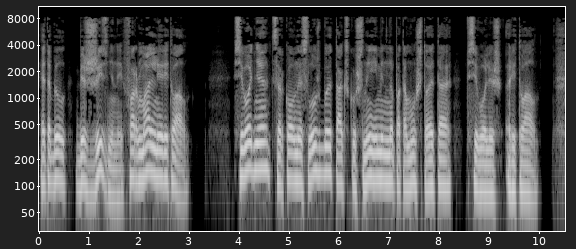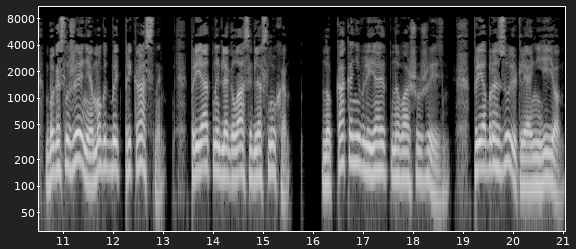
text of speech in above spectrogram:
Это был безжизненный, формальный ритуал. Сегодня церковные службы так скучны именно потому, что это всего лишь ритуал. Богослужения могут быть прекрасны, приятны для глаз и для слуха, но как они влияют на вашу жизнь? Преобразуют ли они ее?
